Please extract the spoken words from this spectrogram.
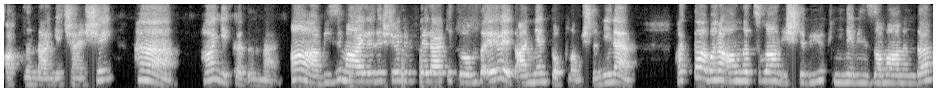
aklından geçen şey ha hangi kadınlar? Aa bizim ailede şöyle bir felaket oldu. Evet annem toplamıştı ninem. Hatta bana anlatılan işte büyük ninemin zamanında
